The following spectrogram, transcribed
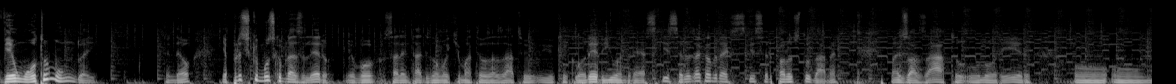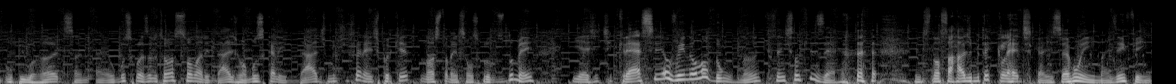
ver um outro mundo aí. Entendeu? E é por isso que o músico brasileiro, eu vou salientar de novo aqui o Matheus Azato e o Kiko Loureiro e o André Skisser, apesar que o André Skisser parou de estudar, né? Mas o Azato, o Loureiro, o, o, o Bill Hudson, é, o músico brasileiro tem uma sonoridade, uma musicalidade muito diferente, porque nós também somos produtos do meio e a gente cresce ouvindo Olodum, não que a gente não quiser. a gente, nossa rádio é muito eclética, isso é ruim, mas enfim.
